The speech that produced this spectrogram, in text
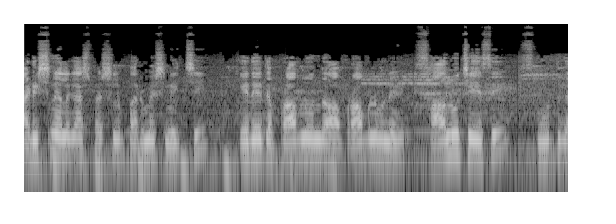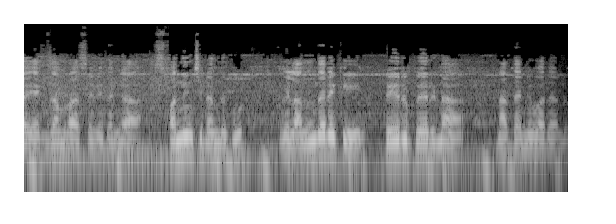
అడిషనల్గా స్పెషల్ పర్మిషన్ ఇచ్చి ఏదైతే ప్రాబ్లం ఉందో ఆ ప్రాబ్లంని సాల్వ్ చేసి స్మూత్గా ఎగ్జామ్ రాసే విధంగా స్పందించినందుకు వీళ్ళందరికీ పేరు పేరున నా ధన్యవాదాలు.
